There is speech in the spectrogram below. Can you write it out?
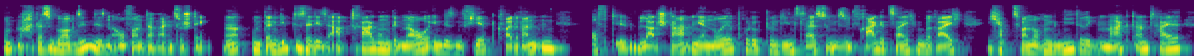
Und macht das überhaupt Sinn, diesen Aufwand da reinzustecken? Ja? Und dann gibt es ja diese Abtragung genau in diesen vier Quadranten. Oft äh, starten ja neue Produkte und Dienstleistungen in diesem Fragezeichenbereich. Ich habe zwar noch einen niedrigen Marktanteil,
